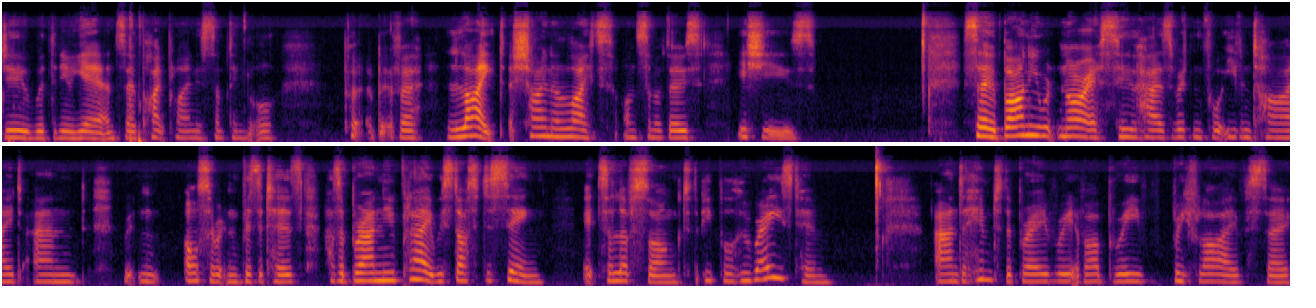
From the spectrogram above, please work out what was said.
do with the new year. And so, pipeline is something that will put a bit of a light, a shine a light on some of those issues. So Barney Norris, who has written for Eventide and written also written Visitors, has a brand new play. We started to sing. It's a love song to the people who raised him, and a hymn to the bravery of our brief brief lives. So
